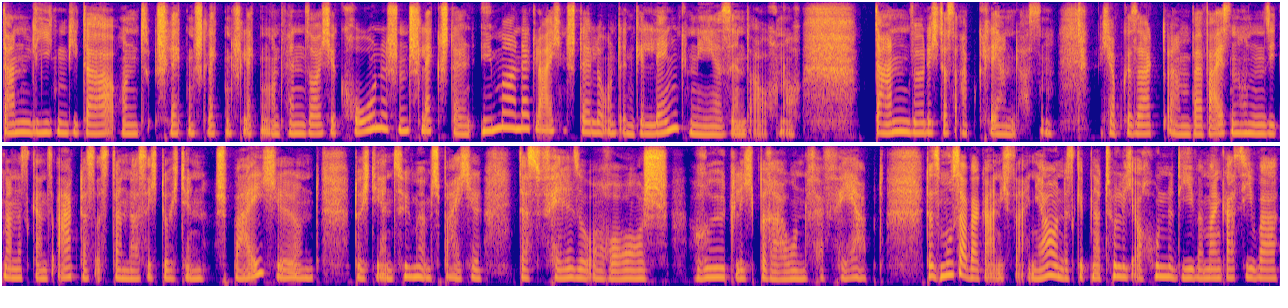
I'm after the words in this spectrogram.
dann liegen die da und schlecken, schlecken, schlecken. Und wenn solche chronischen Schleckstellen immer an der gleichen Stelle und in Gelenknähe sind auch noch, dann würde ich das abklären lassen. Ich habe gesagt, ähm, bei weißen Hunden sieht man das ganz arg. Das ist dann, dass sich durch den Speichel und durch die Enzyme im Speichel das Fell so orange, rötlich, braun verfärbt. Das muss aber gar nicht sein, ja. Und es gibt natürlich auch Hunde, die, wenn man Gassi war,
